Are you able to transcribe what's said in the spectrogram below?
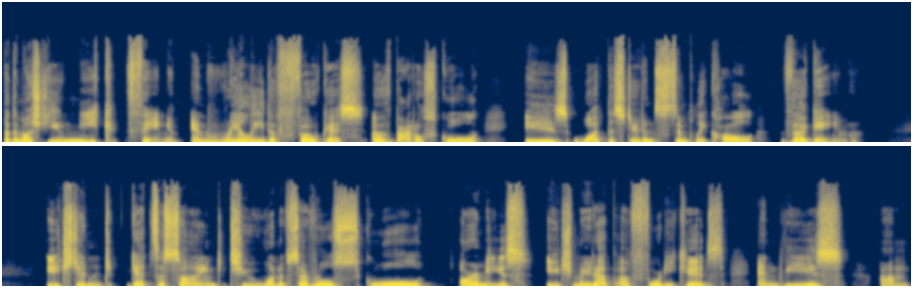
But the most unique thing, and really the focus of Battle School, is what the students simply call the game. Each student gets assigned to one of several school armies, each made up of 40 kids, and these um,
